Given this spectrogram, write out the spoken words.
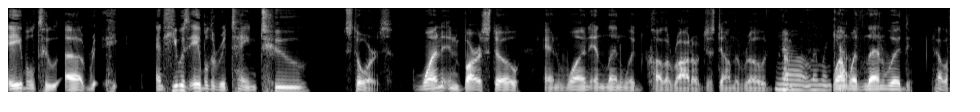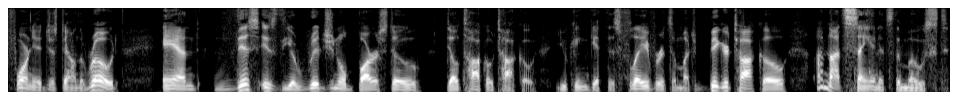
able to uh, re- and he was able to retain two stores, one in Barstow and one in Lenwood, Colorado, just down the road. Um, No, Lenwood, one with Lenwood, California, just down the road. And this is the original Barstow Del Taco taco. You can get this flavor. It's a much bigger taco. I'm not saying it's the most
